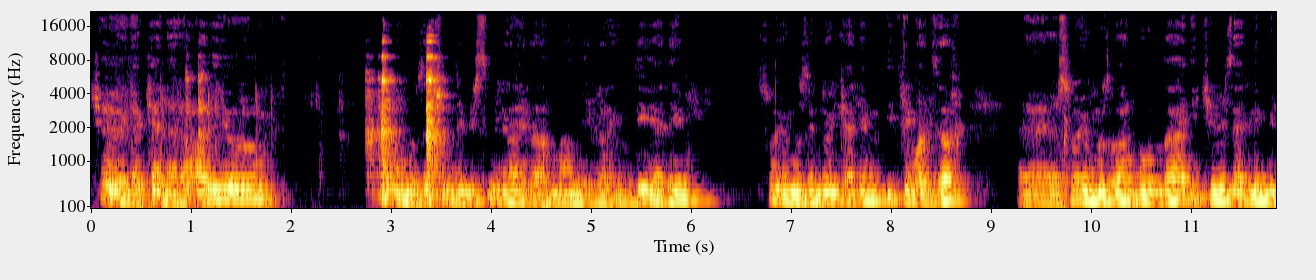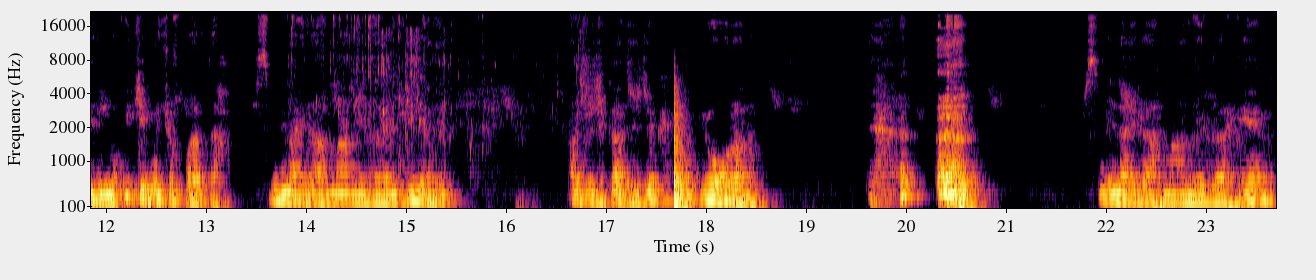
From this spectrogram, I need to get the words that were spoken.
Şöyle kenara alıyorum. Unumuzu şimdi Bismillahirrahmanirrahim diyelim. Suyumuzu dökelim. İki bardak e, suyumuz var bunda. 250 milimlik. iki buçuk bardak. Bismillahirrahmanirrahim diyelim. Acıcık acıcık yoğuralım. Bismillahirrahmanirrahim.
